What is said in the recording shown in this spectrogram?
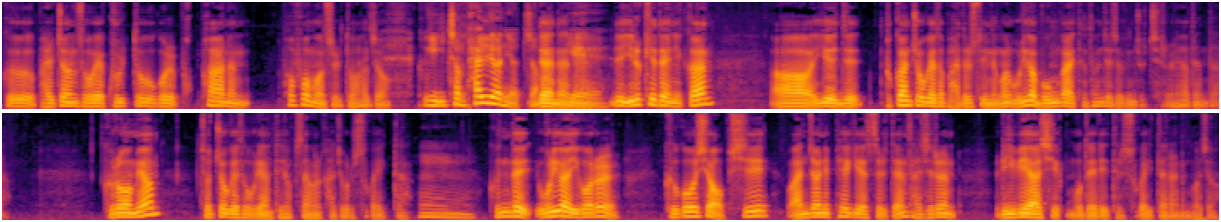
그 발전소의 굴뚝을 폭파하는 퍼포먼스를 또 하죠. 그게 2008년이었죠. 네네네. 예. 이제 이렇게 되니까 어 이게 이제 북한 쪽에서 받을 수 있는 건 우리가 뭔가 하여튼 선제적인 조치를 해야 된다. 그러면 저쪽에서 우리한테 협상을 가져올 수가 있다. 음. 근데 우리가 이거를 그것이 없이 완전히 폐기했을 땐 사실은 리비아식 모델이 될 수가 있다라는 거죠.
